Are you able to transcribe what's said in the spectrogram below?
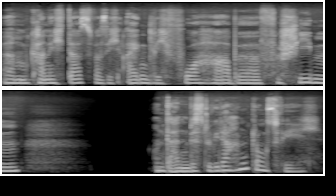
ähm, kann ich das, was ich eigentlich vorhabe, verschieben? Und dann bist du wieder handlungsfähig.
